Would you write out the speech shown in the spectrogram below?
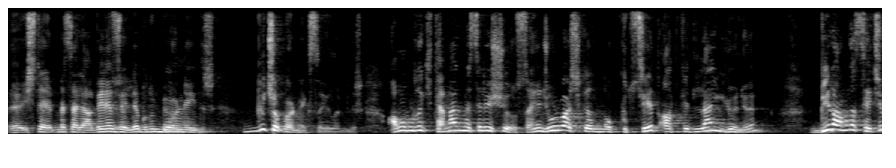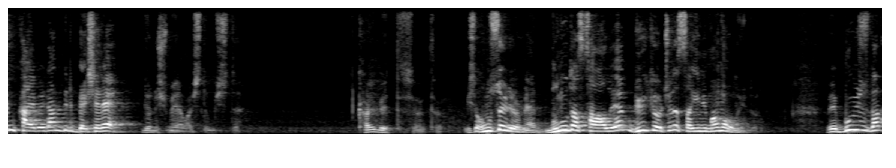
e, işte mesela Venezuela bunun bir örneğidir. Birçok örnek sayılabilir. Ama buradaki temel mesele şu. Sayın Cumhurbaşkanı'nın o kutsiyet atfedilen yönü bir anda seçim kaybeden bir beşere dönüşmeye başlamıştı. Kaybetti zaten. İşte onu söylüyorum yani. Bunu da sağlayan büyük ölçüde Sayın İmamoğlu'ydu. Ve bu yüzden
